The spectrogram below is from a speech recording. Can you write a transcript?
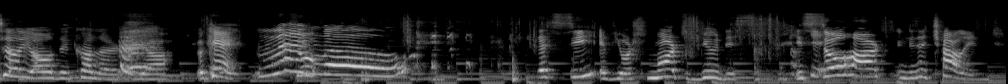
Tell you all the colors. Yeah. Okay, Rainbow. let's see if you're smart to do this. It's so hard and it's a challenge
